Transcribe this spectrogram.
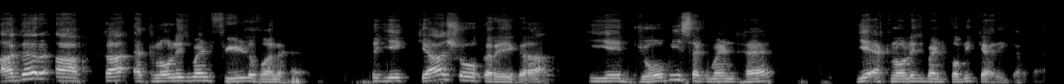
अगर आपका एक्नोलेजमेंट फ़ील्ड वन है तो ये क्या शो करेगा कि ये जो भी सेगमेंट है, ये एक्नोलेजमेंट को भी कैरी कर रहा है?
